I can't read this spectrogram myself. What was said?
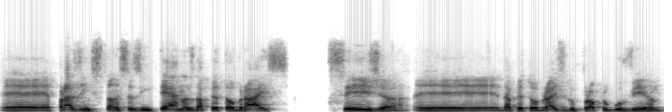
é, para as instâncias internas da Petrobras, seja é, da Petrobras e do próprio governo,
